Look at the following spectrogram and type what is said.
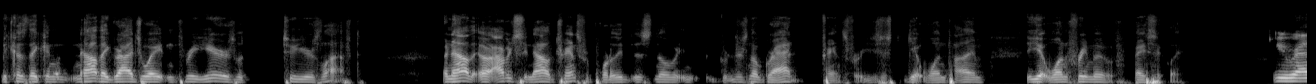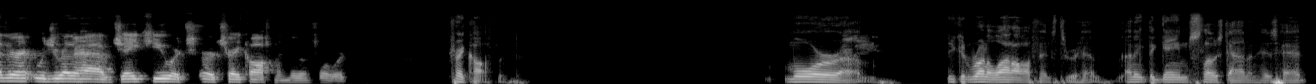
because they can now they graduate in three years with two years left. But now, uh, obviously, now transfer portal there's no there's no grad transfer. You just get one time, you get one free move, basically. you rather would you rather have JQ or or Trey Kaufman moving forward? Trey Kaufman. More, um, you can run a lot of offense through him. I think the game slows down in his head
